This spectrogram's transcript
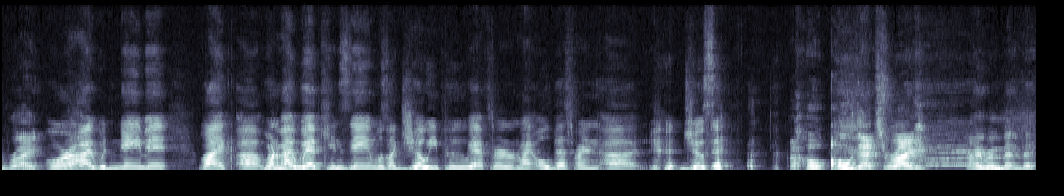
Right. or I would name it like uh, one of my Webkinz name was like Joey Poo after my old best friend uh, Joseph. Oh, oh, that's right. I remember.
